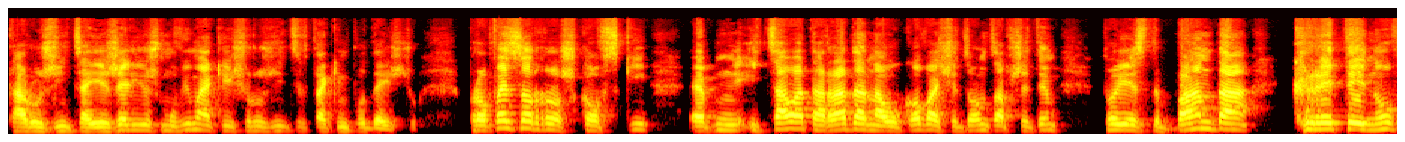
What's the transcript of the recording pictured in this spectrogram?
ta różnica, jeżeli już mówimy o jakiejś różnicy w takim podejściu. Profesor Roszkowski i cała ta rada naukowa siedząca przy tym, to jest banda kretynów,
